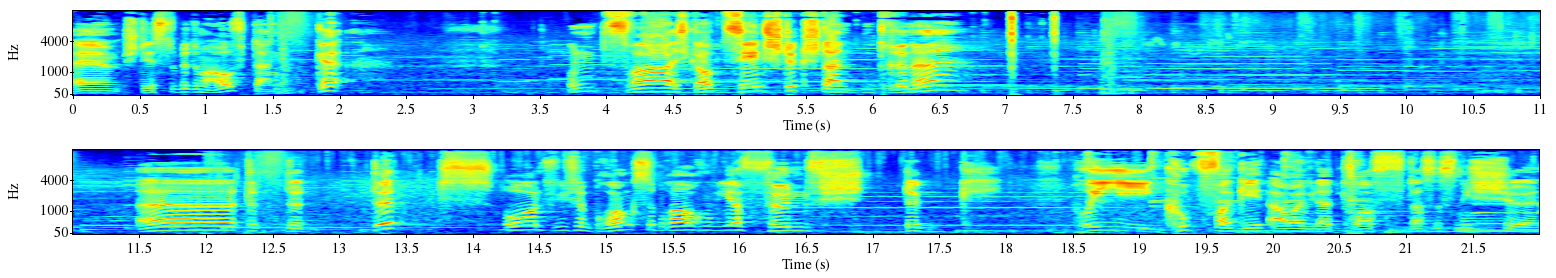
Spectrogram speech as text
Ähm, stehst du bitte mal auf? Danke. Und zwar, ich glaube, 10 Stück standen drinne. Äh, düt, düt, düt. Und wie viel Bronze brauchen wir? 5 Stück. Hui, Kupfer geht aber wieder drauf. Das ist nicht schön.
